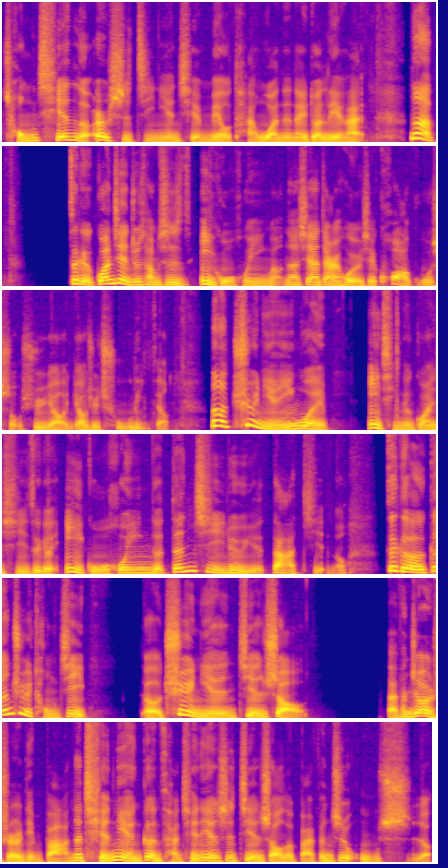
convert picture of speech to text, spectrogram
重签了二十几年前没有谈完的那一段恋爱。那这个关键就是他们是异国婚姻嘛？那现在当然会有一些跨国手续要要去处理。这样，那去年因为疫情的关系，这个异国婚姻的登记率也大减了。这个根据统计，呃，去年减少百分之二十二点八，那前年更惨，前年是减少了百分之五十啊。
